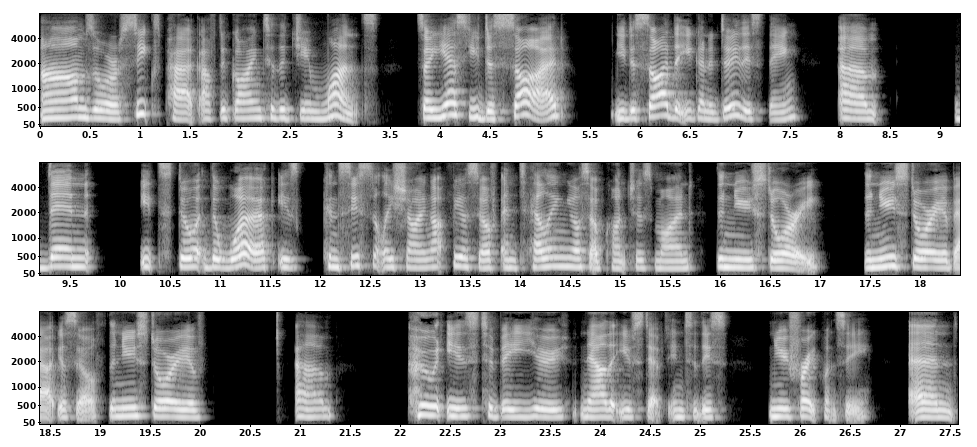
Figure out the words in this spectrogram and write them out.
arms or a six pack after going to the gym once. So, yes, you decide you decide that you're going to do this thing, um, then it's doing the work is consistently showing up for yourself and telling your subconscious mind the new story, the new story about yourself, the new story of um, who it is to be you now that you've stepped into this new frequency. And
